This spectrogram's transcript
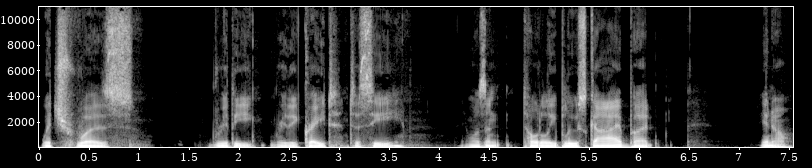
which was really, really great to see. It wasn't totally blue sky, but, you know,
